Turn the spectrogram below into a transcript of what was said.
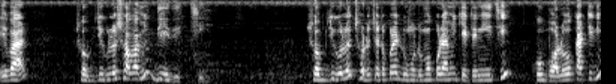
এবার সবজিগুলো সব আমি দিয়ে দিচ্ছি। সবজিগুলো ছোট ছোট করে ডুমো ডুমো করে আমি কেটে নিয়েছি। খুব বড়ও কাটিনি,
